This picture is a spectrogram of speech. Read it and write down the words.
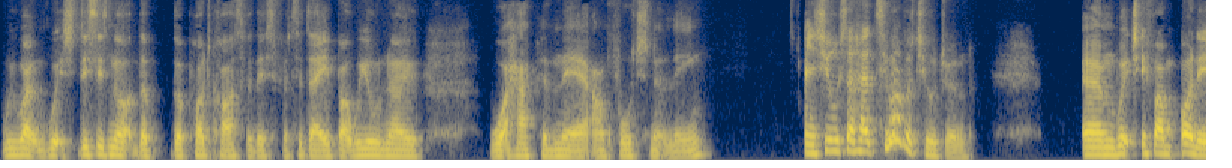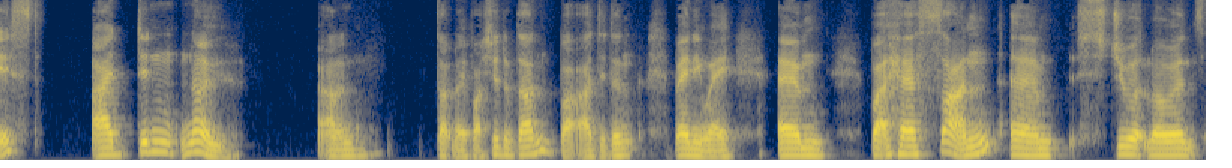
We won't. Which this is not the the podcast for this for today, but we all know what happened there, unfortunately. And she also had two other children, um, which, if I'm honest, I didn't know. And don't know if I should have done, but I didn't. But anyway, um, but her son, um, Stuart Lawrence,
